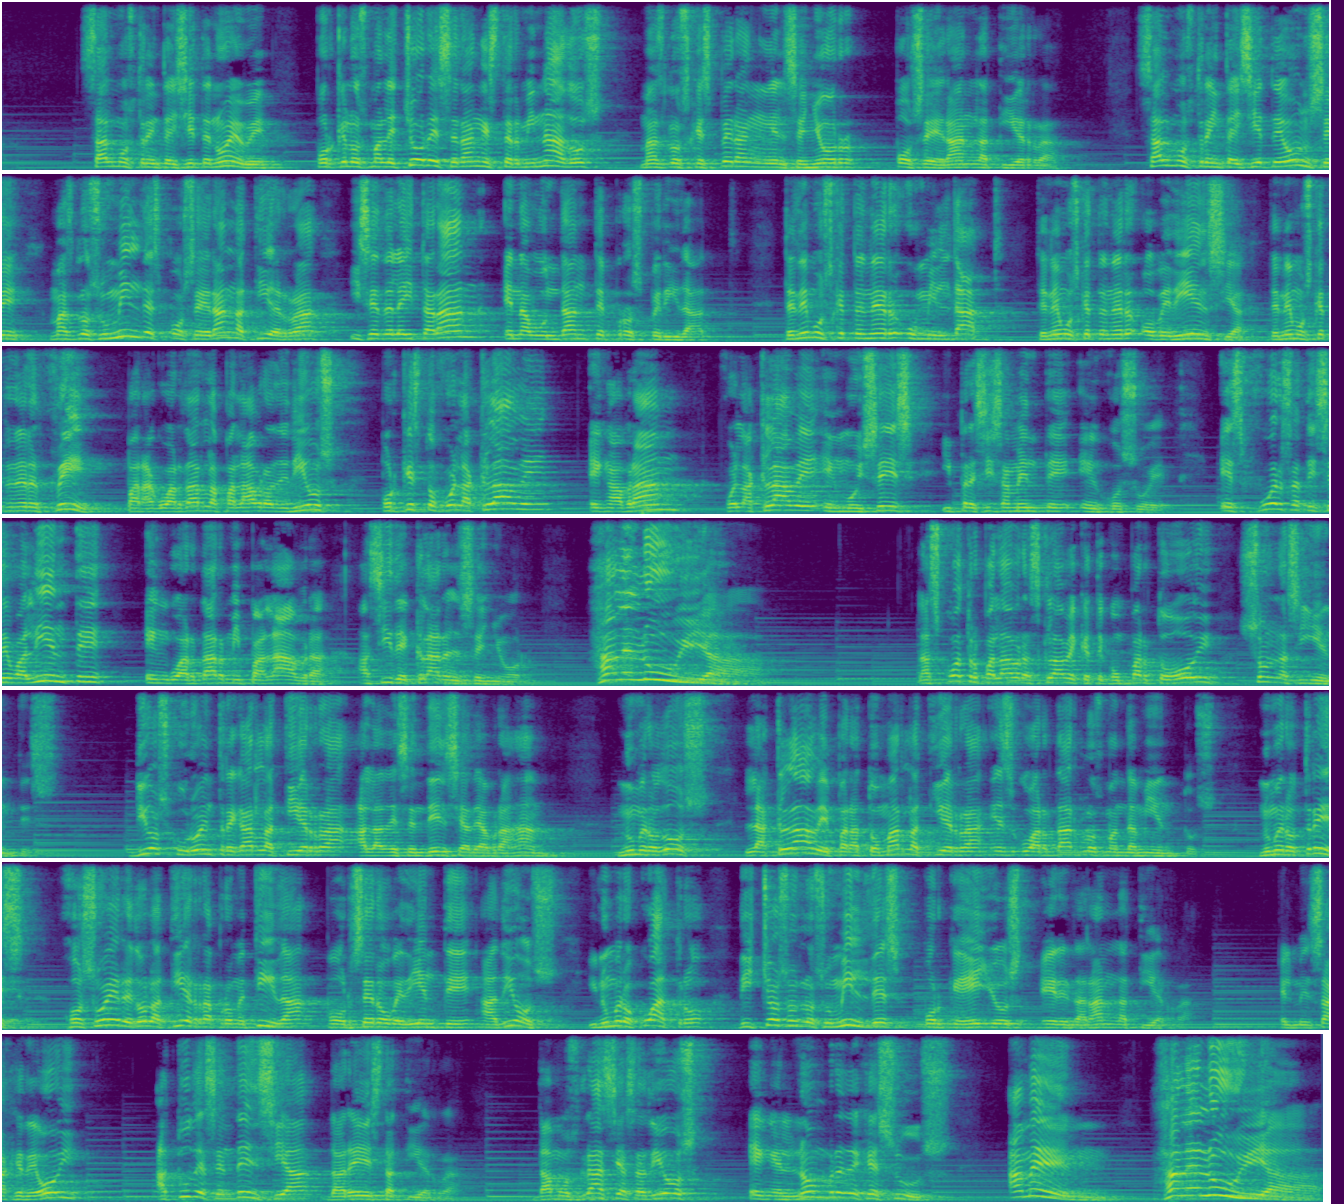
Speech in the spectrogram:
Salmos 37:9, Porque los malhechores serán exterminados, mas los que esperan en el Señor poseerán la tierra. Salmos 37:11, mas los humildes poseerán la tierra y se deleitarán en abundante prosperidad. Tenemos que tener humildad, tenemos que tener obediencia, tenemos que tener fe para guardar la palabra de Dios, porque esto fue la clave en Abraham, fue la clave en Moisés y precisamente en Josué. Esfuérzate y sé valiente en guardar mi palabra, así declara el Señor. Aleluya. Las cuatro palabras clave que te comparto hoy son las siguientes. Dios juró entregar la tierra a la descendencia de Abraham. Número dos, la clave para tomar la tierra es guardar los mandamientos. Número 3. Josué heredó la tierra prometida por ser obediente a Dios. Y número 4. Dichosos los humildes porque ellos heredarán la tierra. El mensaje de hoy. A tu descendencia daré esta tierra. Damos gracias a Dios en el nombre de Jesús. Amén. Aleluya.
